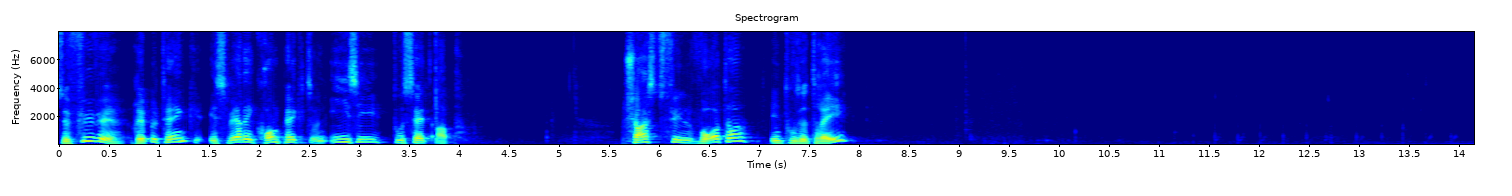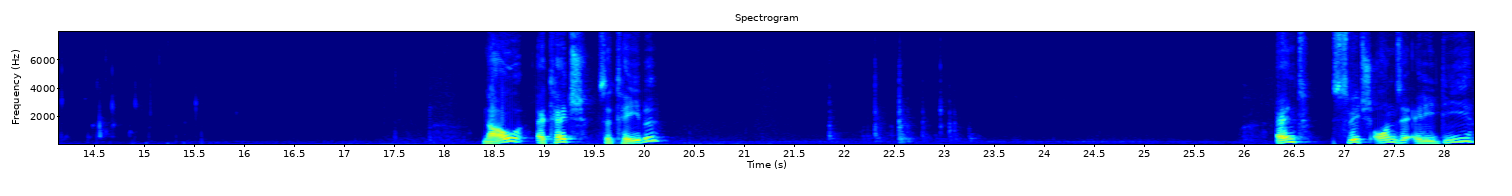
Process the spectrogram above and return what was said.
The PHYWE Ripple Tank is very compact and easy to set up. Just fill water into the tray Now attach the table and switch on the LED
